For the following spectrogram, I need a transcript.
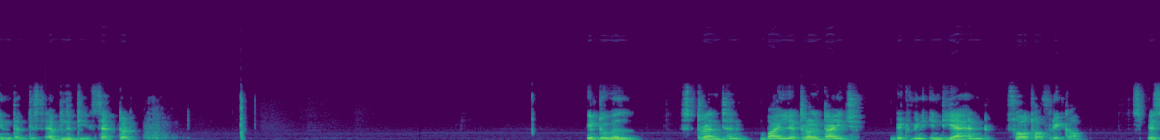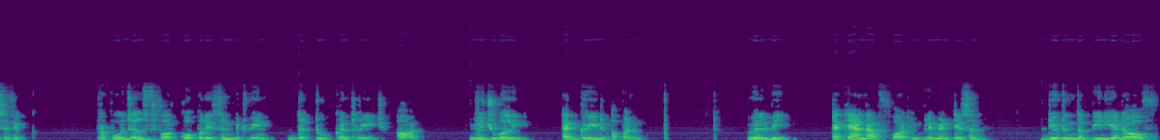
in the disability sector. It will strengthen bilateral ties between India and South Africa. Specific proposals for cooperation between the two countries are mutually agreed upon will be taken up for implementation during the period of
